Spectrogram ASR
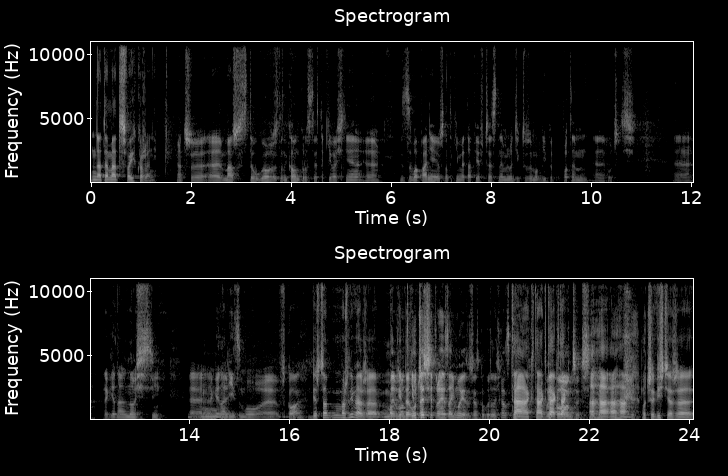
na temat swoich korzeni. A czy e, masz z tyłu głowy, że ten konkurs to jest takie właśnie e, złapanie już na takim etapie wczesnym ludzi, którzy mogliby potem e, uczyć regionalności. Regionalizmu e, w szkołach? Wiesz co, możliwe, że mogliby uczyć. też się trochę zajmuję w Związku Górnośląskim. Tak, tak, tak, tak. połączyć. Aha, aha. Oczywiście, że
